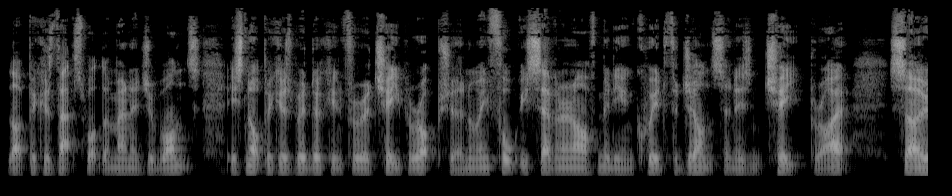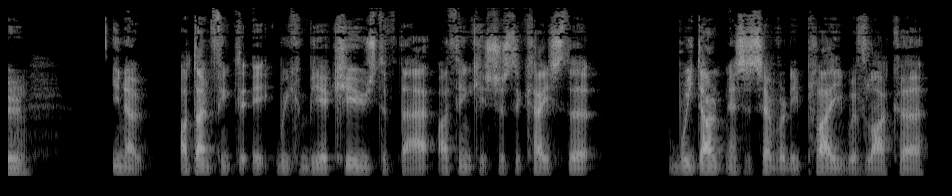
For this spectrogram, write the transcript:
like because that's what the manager wants it's not because we're looking for a cheaper option i mean 47 and a half million quid for johnson isn't cheap right so mm. you know I don't think that it, we can be accused of that. I think it's just a case that we don't necessarily play with like a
